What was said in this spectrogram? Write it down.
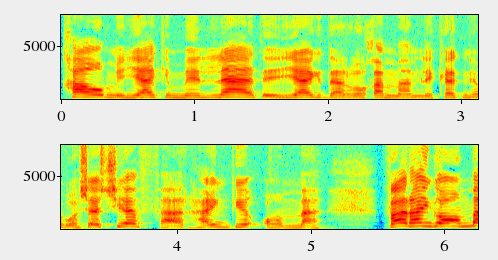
قوم یک ملت یک در واقع مملکت نباشد چیه؟ فرهنگ عامه. فرهنگ عامه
